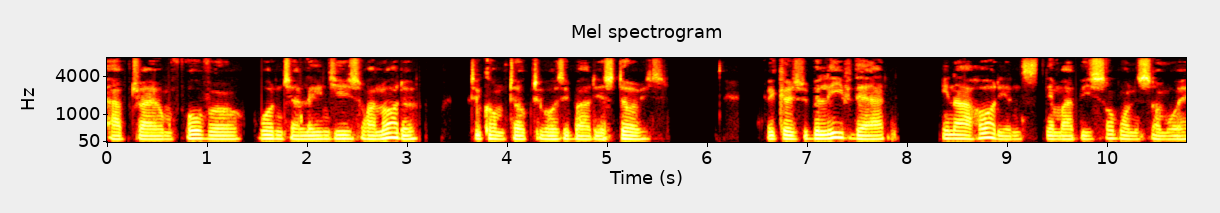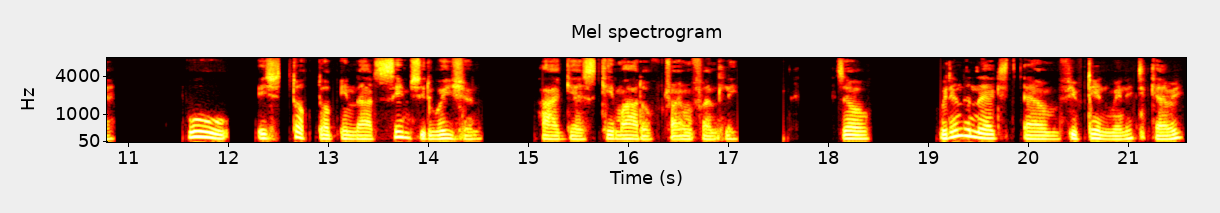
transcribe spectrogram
have triumphed over one challenges or another to come talk to us about their stories. Because we believe that in our audience there might be someone somewhere who is stuck up in that same situation our guest came out of triumphantly. So within the next um, 15 minutes, Kerry,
